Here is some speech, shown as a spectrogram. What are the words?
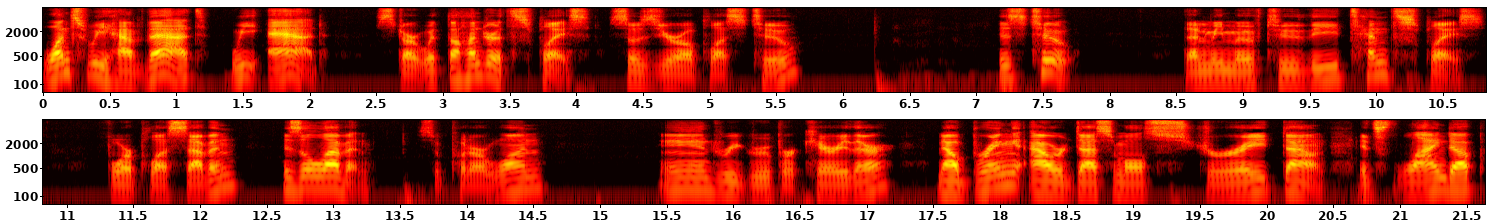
Once we have that, we add. Start with the hundredths place. So 0 plus 2 is 2. Then we move to the tenths place. 4 plus 7 is 11. So put our 1 and regroup or carry there. Now bring our decimal straight down. It's lined up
